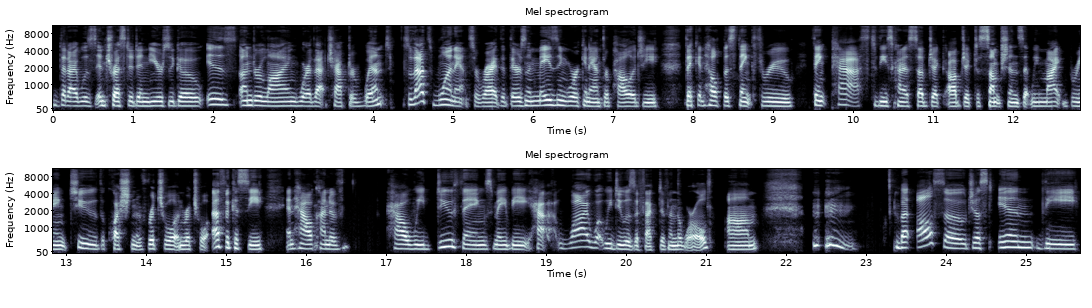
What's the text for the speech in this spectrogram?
that I was interested in years ago is underlying where that chapter went. So that's one answer, right? That there's amazing work in anthropology that can help us think through, think past these kind of subject object assumptions that we might bring to the question of ritual and ritual efficacy and how kind of how we do things, maybe how, why what we do is effective in the world. Um, but also just in the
